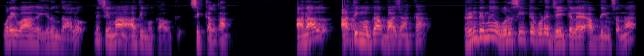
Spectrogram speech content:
குறைவாக இருந்தாலோ நிச்சயமா அதிமுகவுக்கு சிக்கல் தான் ஆனால் அதிமுக பாஜக ரெண்டுமே ஒரு சீட்டை கூட ஜெயிக்கல அப்படின்னு சொன்னால்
